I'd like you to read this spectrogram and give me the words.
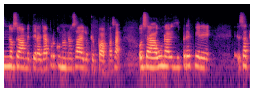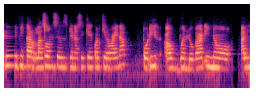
no se va a meter allá porque uno no sabe lo que va a pasar. O sea, una vez prefiere sacrificar las once, yo no sé qué, cualquier vaina, por ir a un buen lugar y no al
